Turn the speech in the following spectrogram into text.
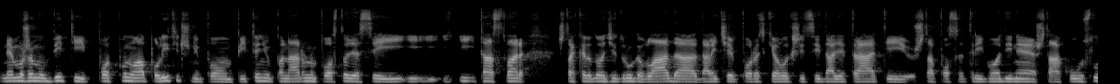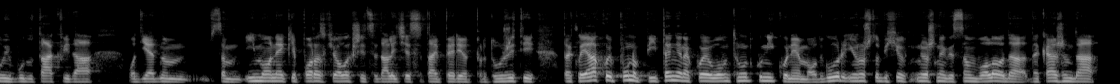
ne možemo biti potpuno apolitični po ovom pitanju, pa naravno postavlja se i, i, i, i ta stvar šta kada dođe druga vlada, da li će porezke olakšice i dalje trajati, šta posle tri godine, šta ako uslovi budu takvi da odjednom sam imao neke porezke olakšice, da li će se taj period produžiti. Dakle, jako je puno pitanja na koje u ovom trenutku niko nema odgovor i ono što bih još negde sam voleo da, da kažem da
